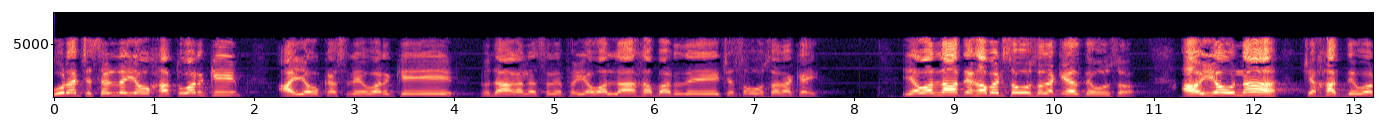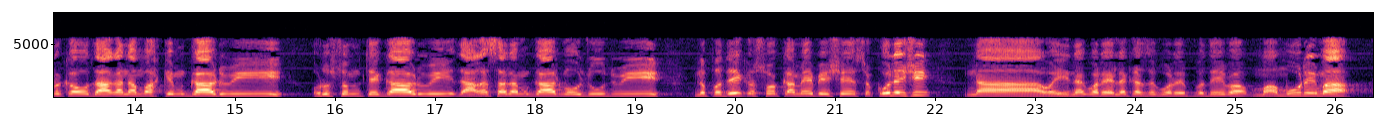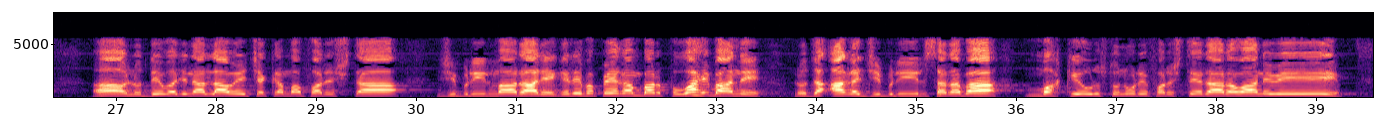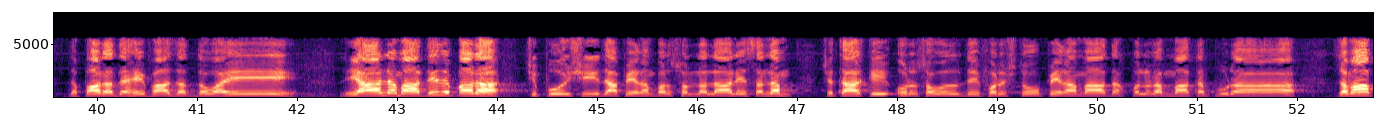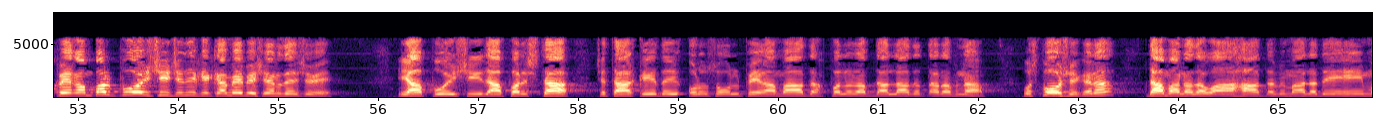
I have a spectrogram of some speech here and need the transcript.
ګوره چې سړی یو خط ورکي ا یو کس له ورکي نو داغه نه صرف یو الله خبر دی چې سو سره کوي یو الله ته خبر سو سره کېلته اوسه او یو نه چې خط دی ورکو داغه نه مخکم گاډوي رسم ته گاډوي داغه سرم گاډ موجود وي نو په دې کې سو کمې به شي سکول شي نه وای نه ګوره لکه زه ګوره په دې مامور ما او نو دی وجنا الله وی چې کومه فرشتہ جبريل ما را لګلې په پیغمبر په وحی باندې نو دا هغه جبريل سره به مخکې ورستو نور فرشته را روان وي د پاره د حفاظت د وحی ليعلم دې لپاره چې پوشي دا پیغمبر صلی الله علیه وسلم چې تاکي ورسول د فرشتو پیغامات د خپل رب ماته پورا زما پیغمبر پوشي چې دې کې کمې به شنه دي شوی یا پوه شي دا فرشته چې تاکید او رسول پیغمبر د خپل رب د الله د طرف نه اوس پوه شي کنه دا معنا دا واحات بما لديهم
